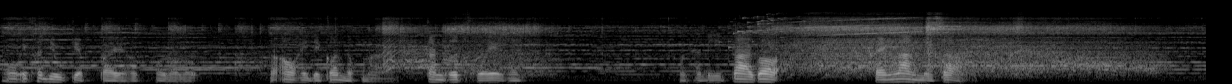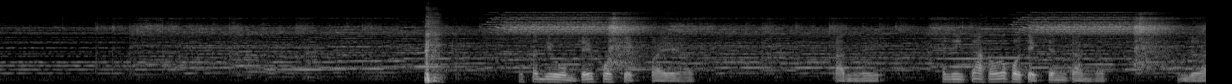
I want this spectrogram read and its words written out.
โอ้เอ็กคาดิวเก็บไปครับโฮโลโลแล้วเอาไฮเดกอนออกมา กันเอิร์ธเควกครับส่วนคานิต้าก็แปลงร่างเมกา แล้วคาดิวผมใช้โปรเจกต์ไปครับกันไว้คานิต้าเขาก็โปรเจกต์เช่นกันครับ เหลือ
